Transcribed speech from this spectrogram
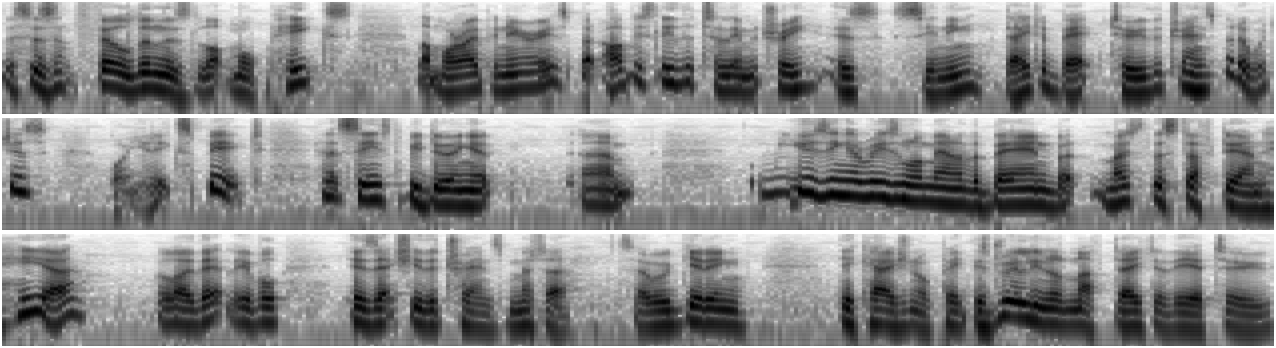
this isn't filled in. There's a lot more peaks, a lot more open areas, but obviously the telemetry is sending data back to the transmitter, which is what you'd expect. And it seems to be doing it um, using a reasonable amount of the band, but most of the stuff down here, below that level, is actually the transmitter. So we're getting the occasional peak. There's really not enough data there to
